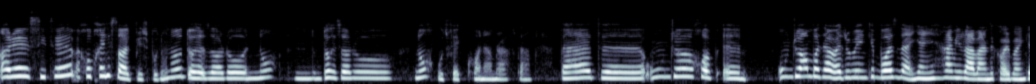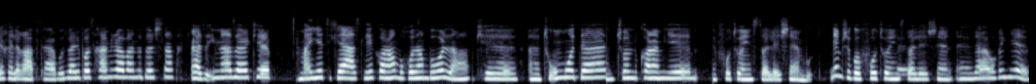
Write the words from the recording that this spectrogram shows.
آره Cité خب خیلی سال پیش بود. اونو 2009 2009 بود فکر کنم رفتم. بعد اونجا خب اونجا هم با توجه به اینکه باز ده یعنی همین روند کاری با اینکه خیلی قبل بود ولی باز همین روند داشتم. از این نظر که من یه تیکه اصلی کارم با خودم بردم که تو اون مدت چون کارم یه photo installation بود. نمیشه گفت photo installation در واقع یه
